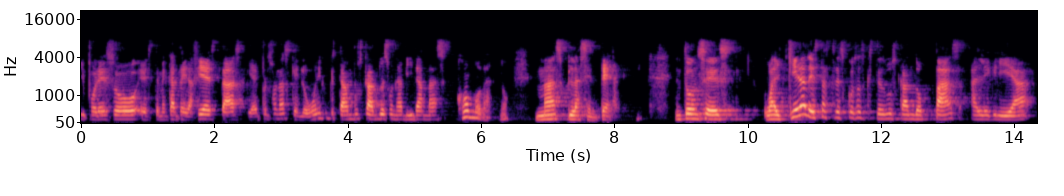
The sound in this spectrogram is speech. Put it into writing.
y por eso este, me encanta ir a fiestas. Y hay personas que lo único que están buscando es una vida más cómoda, ¿no? Más placentera. Entonces, cualquiera de estas tres cosas que estés buscando, paz, alegría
